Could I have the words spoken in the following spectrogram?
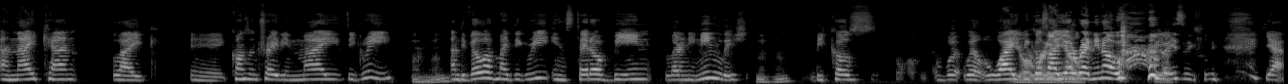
and I can like uh, concentrate in my degree Mhm. and develop my degree instead of being learning English Mhm. because well why? You because I know. already know Yeah. basically. Yeah.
